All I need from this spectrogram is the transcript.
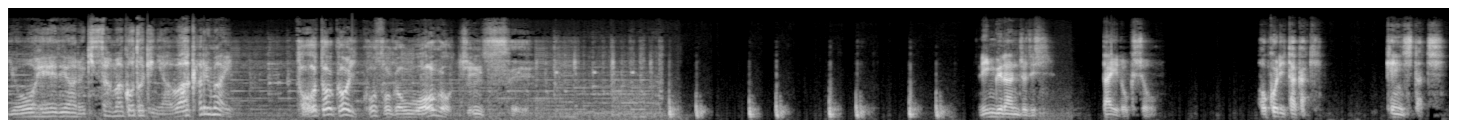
傭兵である貴様ごときにはわかるまい戦いこそが我が人生リングラン女子史第6章誇り高き剣士たち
